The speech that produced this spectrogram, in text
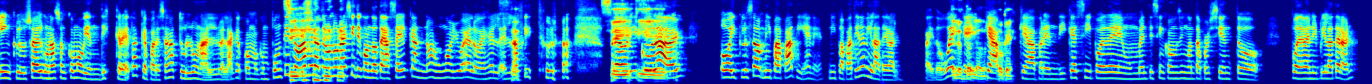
Incluso algunas son como bien discretas, que parecen hasta un lunar, ¿verdad? Que como que un puntito, ah, mira, tiene un lunarcito y cuando te acercan, no, es un hoyuelo, es, el, es la fístula preauricular. O incluso mi papá tiene, mi papá tiene bilateral, by the way, que, que, que, aprendí que sí puede, un 25 o un 50% puede venir bilateral.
